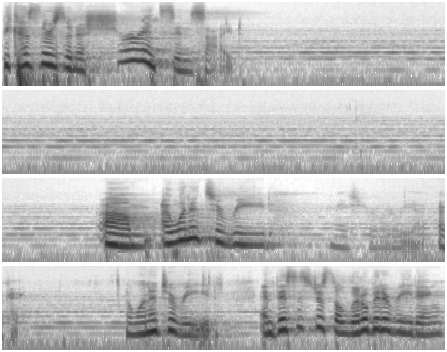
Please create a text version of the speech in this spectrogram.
because there's an assurance inside. Um, I wanted to read, Okay. I wanted to read, and this is just a little bit of reading.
